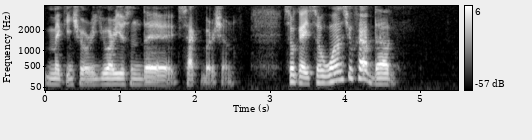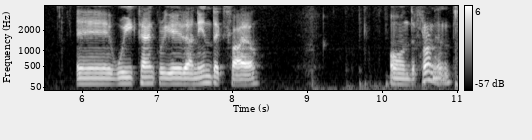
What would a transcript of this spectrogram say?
making sure you are using the exact version. So okay, so once you have that, uh, we can create an index file on the front end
